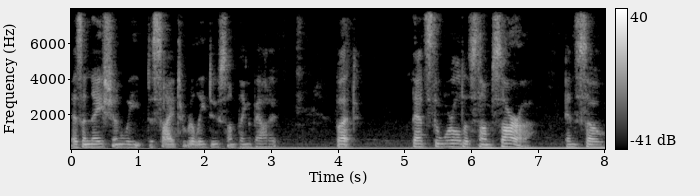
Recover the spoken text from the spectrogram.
as a nation we decide to really do something about it. But that's the world of samsara. And so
